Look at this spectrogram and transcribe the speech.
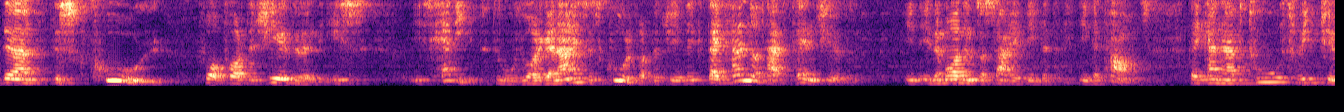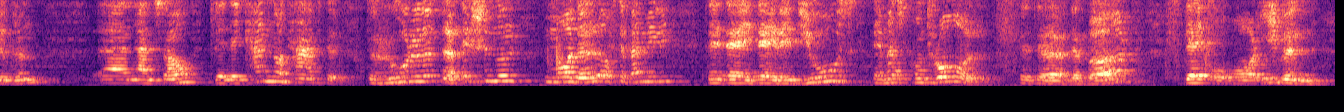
The, the school for, for the children is, is heavy to, to organize a school for the children. They cannot have 10 children in, in a modern society in the, in the towns. They can have two, three children, and, and so they, they cannot have the, the rural, traditional model of the family. They, they, they reduce, they must control the, the, the birth, they, or even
